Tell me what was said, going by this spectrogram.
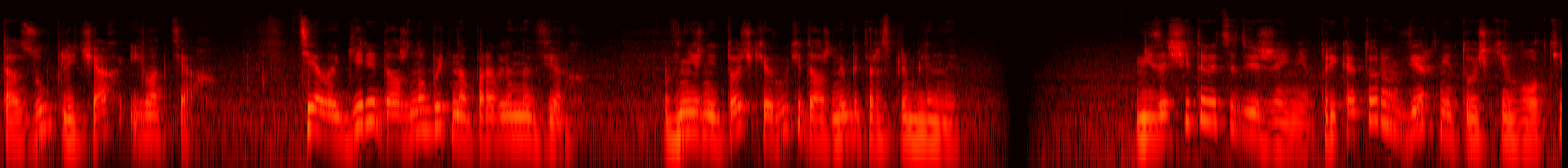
тазу, плечах и локтях. Тело гири должно быть направлено вверх. В нижней точке руки должны быть распрямлены. Не засчитывается движение, при котором в верхней точке локти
